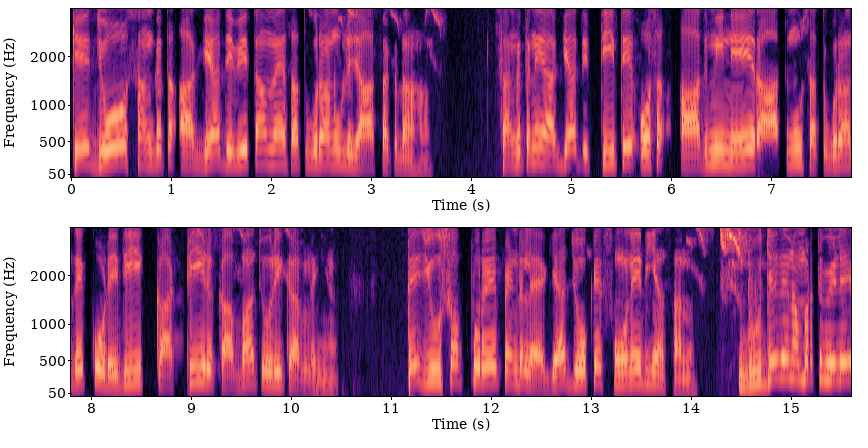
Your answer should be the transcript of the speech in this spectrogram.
ਕਿ ਜੋ ਸੰਗਤ ਆਗਿਆ ਦੇਵੇ ਤਾਂ ਮੈਂ ਸਤਿਗੁਰਾਂ ਨੂੰ ਲਿਜਾ ਸਕਦਾ ਹਾਂ। ਸੰਗਤ ਨੇ ਆਗਿਆ ਦਿੱਤੀ ਤੇ ਉਸ ਆਦਮੀ ਨੇ ਰਾਤ ਨੂੰ ਸਤਿਗੁਰਾਂ ਦੇ ਘੋੜੇ ਦੀ ਕਾਠੀ ਰਕਾਬਾਂ ਚੋਰੀ ਕਰ ਲਈਆਂ ਤੇ ਯੂਸਫਪੁਰੇ ਪਿੰਡ ਲੈ ਗਿਆ ਜੋ ਕਿ ਸੋਨੇ ਦੀਆਂ ਸਨ। ਦੂਜੇ ਦਿਨ ਅੰਮ੍ਰਿਤ ਵੇਲੇ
